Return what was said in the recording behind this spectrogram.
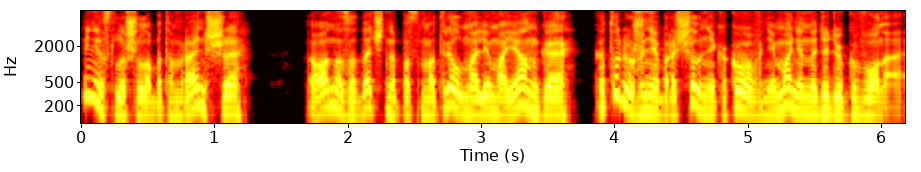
и не слышал об этом раньше. Он озадаченно посмотрел на Лима Янга, который уже не обращал никакого внимания на дядю Гвона.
